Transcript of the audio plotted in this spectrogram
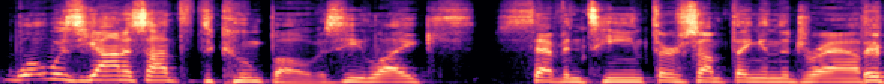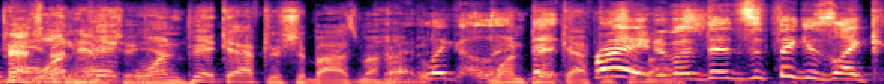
what was Giannis Antetokounmpo? Was he like 17th or something in the draft? They passed One pick, too, yeah. one pick after Shabazz Muhammad. like one pick after right. Shabazz. But that's the thing is like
